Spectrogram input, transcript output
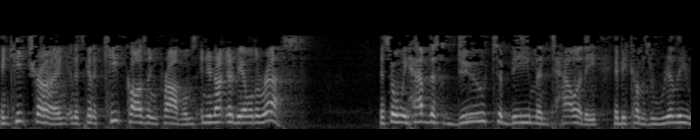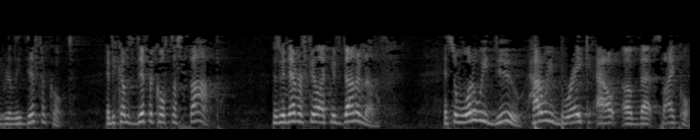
and keep trying, and it's going to keep causing problems, and you're not going to be able to rest. And so when we have this do to be mentality, it becomes really, really difficult. It becomes difficult to stop because we never feel like we've done enough. And so what do we do? How do we break out of that cycle?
